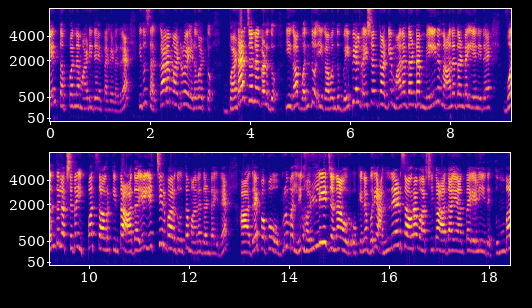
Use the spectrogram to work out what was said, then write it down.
ಏನ್ ತಪ್ಪನ್ನ ಮಾಡಿದೆ ಅಂತ ಹೇಳಿದ್ರೆ, ಇದು ಸರ್ಕಾರ ಮಾಡಿರೋ ಎಡವಟ್ಟು. ಬಡ ಜನಗಳದು. ಈಗ ಒಂದು ಈಗ ಒಂದು ಬಿ ಪಿ ಎಲ್ ರೇಷನ್ ಕಾರ್ಡ್ಗೆ ಮಾನದಂಡ ಮೇನ್ ಮಾನದಂಡ ಏನಿದೆ? ಒಂದು ಲಕ್ಷದ ಇಪ್ಪತ್ ಸಾವಿರಕ್ಕಿಂತ ಆದಾಯ ಹೆಚ್ಚಿರಬಾರದು ಅಂತ ಮಾನದಂಡ ಇದೆ. ಆದ್ರೆ ಪಾಪ ಒಬ್ರು ಮಲ್ಲಿ ಹಳ್ಳಿ ಜನ ಅವರು, ಓಕೆನಾ? ಬರೀ ಹನ್ನೆರಡು ಸಾವಿರ ವಾರ್ಷಿಕ ಆದಾಯ ಅಂತ ಹೇಳಿ ಇದೆ. ತುಂಬಾ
